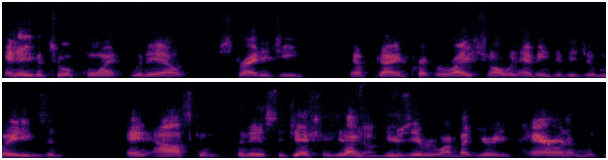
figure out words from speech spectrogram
and even to a point with our strategy, our game preparation, I would have individual meetings and and ask them for their suggestions. You don't yeah. use everyone, but you're empowering them with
